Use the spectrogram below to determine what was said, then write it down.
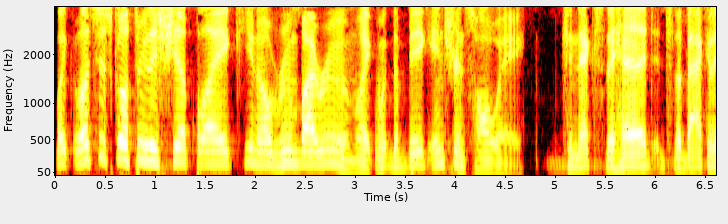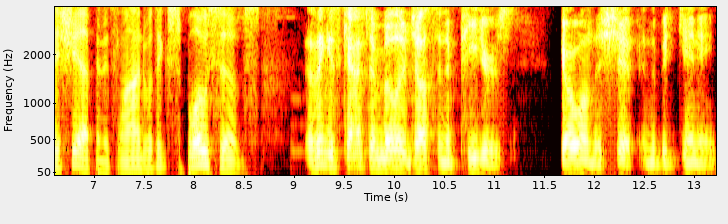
Like, let's just go through the ship, like you know, room by room. Like the big entrance hallway connects the head to the back of the ship, and it's lined with explosives. I think it's Captain Miller, Justin, and Peters go on the ship in the beginning,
